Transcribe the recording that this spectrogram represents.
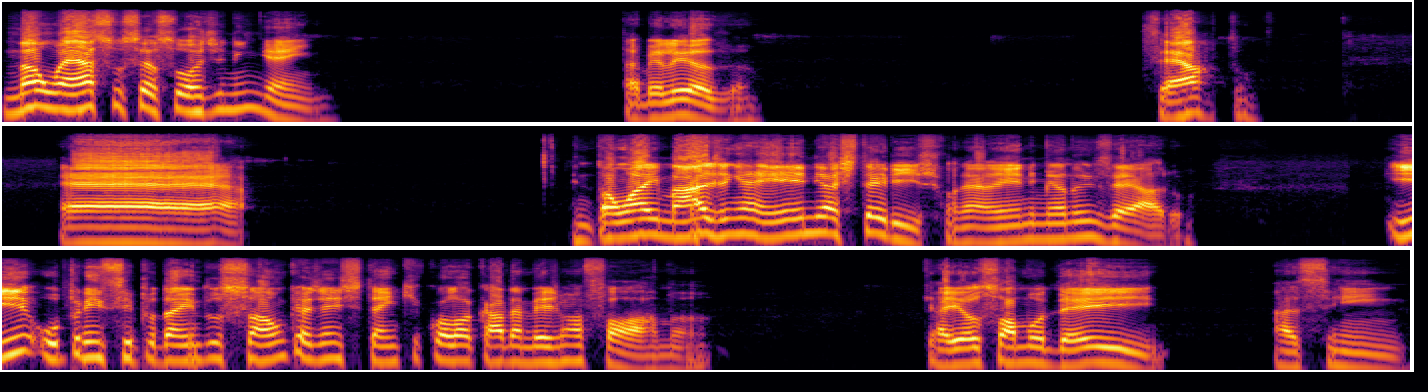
não é sucessor de ninguém. Tá beleza? Certo? É... Então a imagem é n asterisco, né? n menos zero. E o princípio da indução que a gente tem que colocar da mesma forma. Que aí eu só mudei, assim,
